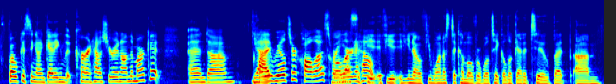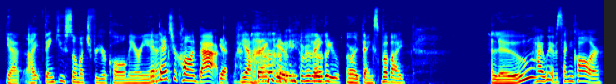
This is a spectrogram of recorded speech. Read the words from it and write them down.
focusing on getting the current house you're in on the market, and um, Yeah, call your realtor, call us, Call we're us here to if help. you, if you if you know if you want us to come over, we'll take a look at it too. But um, yeah, I thank you so much for your call, Marianne. and thanks for calling back. Yes. Yeah, Thank you. have Thank another- you. All right, thanks. Bye bye. Hello. Hi, we have a second caller.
